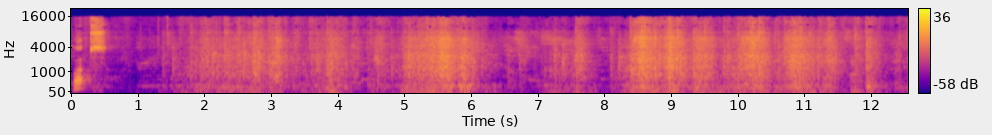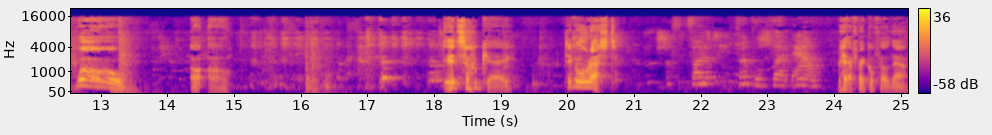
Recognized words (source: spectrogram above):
Whoops. Whoa! Uh-oh. It's okay. Take a little rest. Freckle fell down. Yeah, Freckle fell down.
